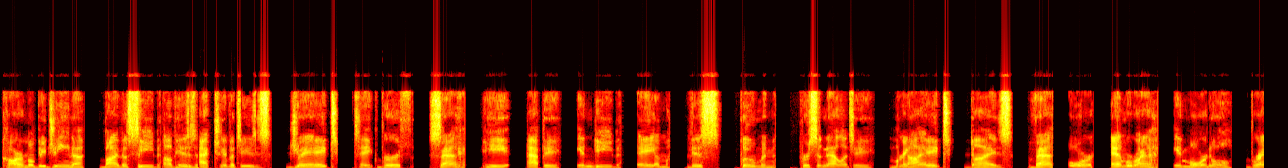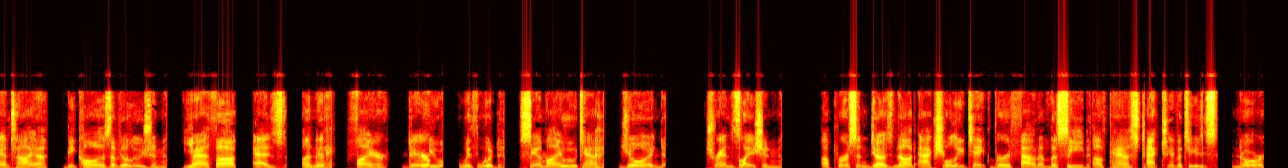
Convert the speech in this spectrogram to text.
karma bijina, by the seed of his activities, j8, take birth, sah, he, api, indeed, am, this, puman, personality, mriate, dies, va, or, amara, immortal, brantaya, because of illusion, yatha, as, anih, fire, daru, with wood, Samayuta, joined. Translation A person does not actually take birth out of the seed of past activities, nor,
